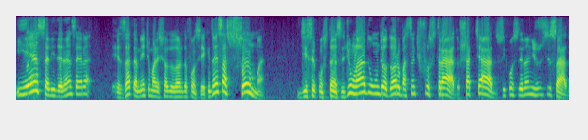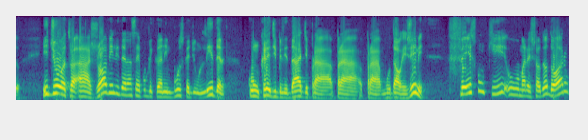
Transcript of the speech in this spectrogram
E essa liderança era exatamente o Marechal Deodoro da Fonseca. Então, essa soma de circunstâncias, de um lado, um Deodoro bastante frustrado, chateado, se considerando injustiçado, e de outro, a jovem liderança republicana em busca de um líder com credibilidade para mudar o regime, fez com que o Marechal Deodoro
